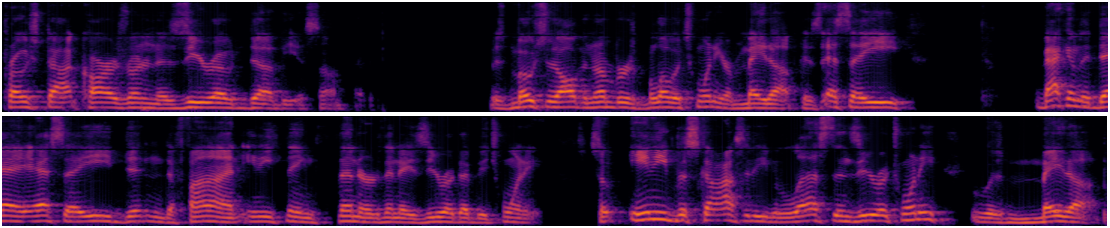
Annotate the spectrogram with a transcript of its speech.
Pro stock cars running a zero W something. Because most of all the numbers below a 20 are made up because SAE, back in the day, SAE didn't define anything thinner than a zero W20. So any viscosity less than 020, was made up.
